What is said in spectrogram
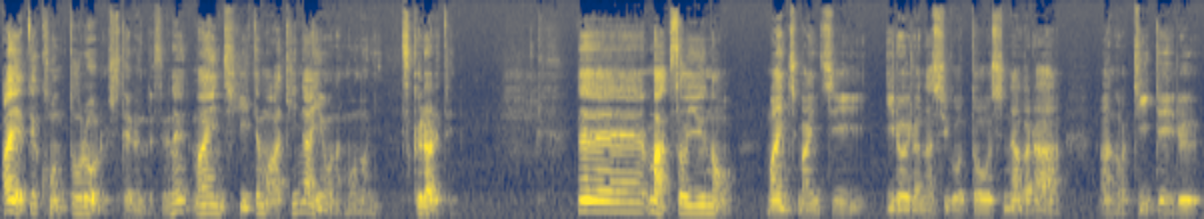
あえてコントロールしてるんですよね。毎日聞いても飽きないようなものに作られている。でまあそういうのを毎日毎日いろいろな仕事をしながらあの聞いている、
